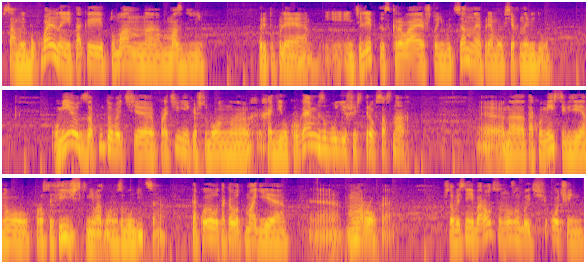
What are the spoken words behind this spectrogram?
самые буквальные, так и туман на мозги притупляя интеллект и скрывая что-нибудь ценное прямо у всех на виду. Умеют запутывать э, противника, чтобы он э, ходил кругами, заблудившись в трех соснах, э, на таком месте, где ну, просто физически невозможно заблудиться. Такой, такая вот магия э, Марокко. Чтобы с ней бороться, нужно быть очень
